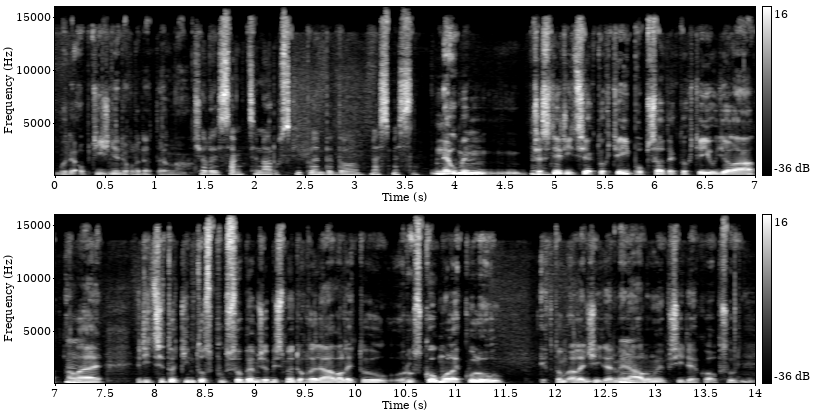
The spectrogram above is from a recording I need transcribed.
bude obtížně dohledatelná. Čili sankce na ruský plyn by byl nesmysl. Neumím hmm. přesně říct, jak to chtějí popsat, jak to chtějí udělat, hmm. ale říct si to tímto způsobem, že bychom dohledávali tu ruskou molekulu i v tom LNG terminálu hmm. mi přijde jako absurdní.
